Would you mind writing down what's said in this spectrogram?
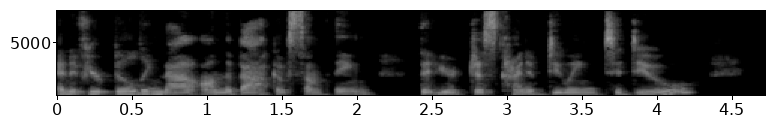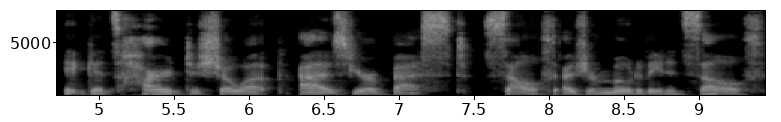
And if you're building that on the back of something that you're just kind of doing to do, it gets hard to show up as your best self, as your motivated self,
